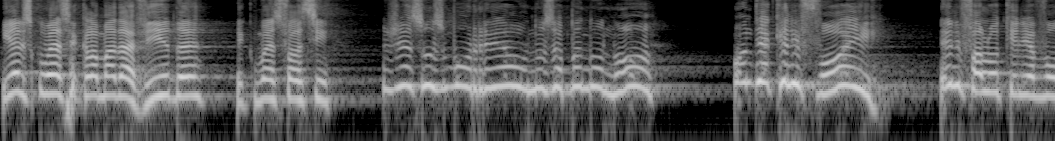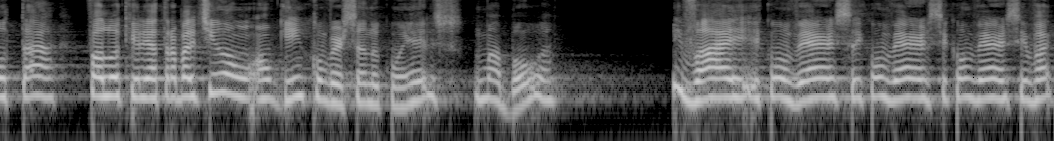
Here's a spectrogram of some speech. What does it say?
E eles começam a reclamar da vida, e começa a falar assim: Jesus morreu, nos abandonou. Onde é que ele foi? Ele falou que ele ia voltar, falou que ele ia trabalhar. Tinha alguém conversando com eles, uma boa. E vai, e conversa, e conversa, e conversa, e vai.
